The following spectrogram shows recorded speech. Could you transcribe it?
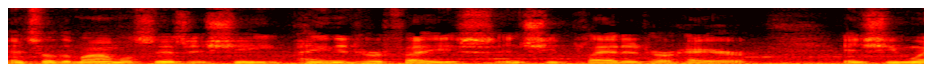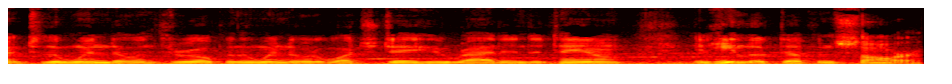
And so the Bible says that she painted her face and she plaited her hair, and she went to the window and threw open the window to watch Jehu ride into town. And he looked up and saw her.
